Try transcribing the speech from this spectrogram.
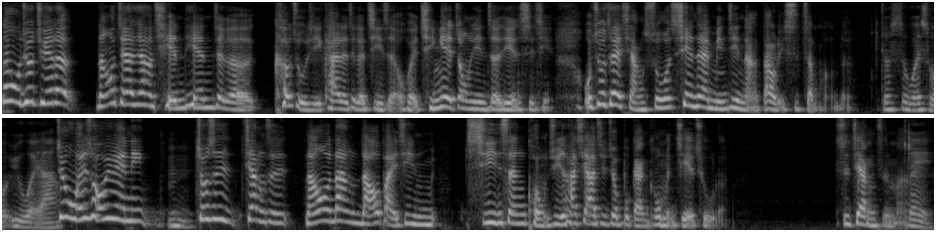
那我就觉得。然后加上前天这个柯主席开的这个记者会，勤业重信这件事情，我就在想说，现在民进党到底是怎么了？就是为所欲为啊！就为所欲为，你嗯，就是这样子，然后让老百姓心生恐惧，他下去就不敢跟我们接触了，是这样子吗？对，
